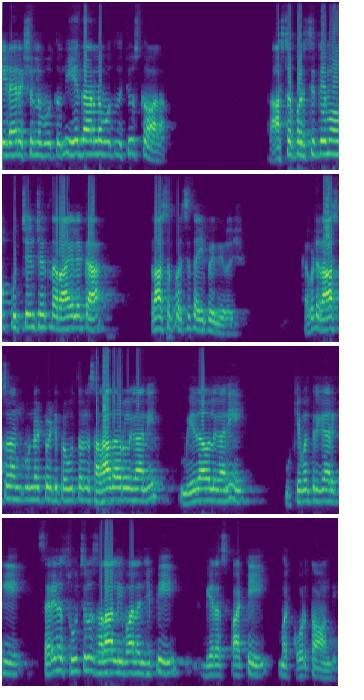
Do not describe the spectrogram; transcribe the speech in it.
ఏ డైరెక్షన్లో పోతుంది? ఏ దారిలో పోతుందో? చూసుకోవాలా. రాష్ట్ర పరిస్థితి ఏమో పుచ్చేని చేతిలో రాయలేక రాష్ట్ర పరిస్థితి అయిపోయింది ఈరోజు. కాబట్టి రాష్ట్రం అనుకున్నటువంటి ప్రభుత్వానికి సలహాదారులు కానీ మేధావులు కానీ ముఖ్యమంత్రి గారికి సరైన సూచనలు సలహాలు ఇవ్వాలని చెప్పి బీఆర్ఎస్ పార్టీ మరి కోరుతా ఉంది.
